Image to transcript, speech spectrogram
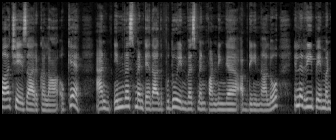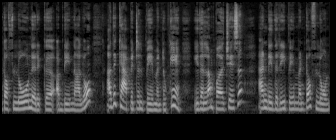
பர்ச்சேஸாக இருக்கலாம் ஓகே அண்ட் இன்வெஸ்ட்மெண்ட் ஏதாவது புது இன்வெஸ்ட்மெண்ட் பண்ணீங்க அப்படின்னாலோ இல்லை ரீபேமெண்ட் ஆஃப் லோன் இருக்குது அப்படின்னாலோ அது கேபிட்டல் பேமெண்ட் ஓகே இதெல்லாம் பர்ச்சேஸு அண்ட் இது ரீபேமெண்ட் ஆஃப் லோன்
